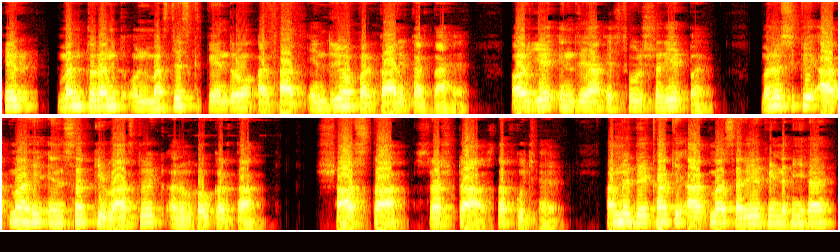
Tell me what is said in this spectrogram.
फिर मन तुरंत उन मस्तिष्क केंद्रों अर्थात इंद्रियों पर कार्य करता है। और ये इंद्रियाँ स्थूल शरीर पर, मनुष्य की आत्मा ही इन सब की वास्तविक अनुभव करता, शास्ता, सृष्टा, सब कुछ है। हमने देखा कि आत्मा शरीर भी नहीं है,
